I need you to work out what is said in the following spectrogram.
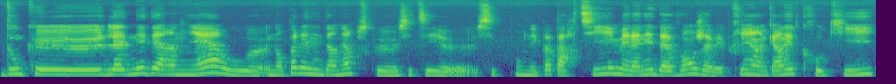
Donc euh, l'année dernière ou euh, non pas l'année dernière parce que c'était euh, on n'est pas parti mais l'année d'avant j'avais pris un carnet de croquis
